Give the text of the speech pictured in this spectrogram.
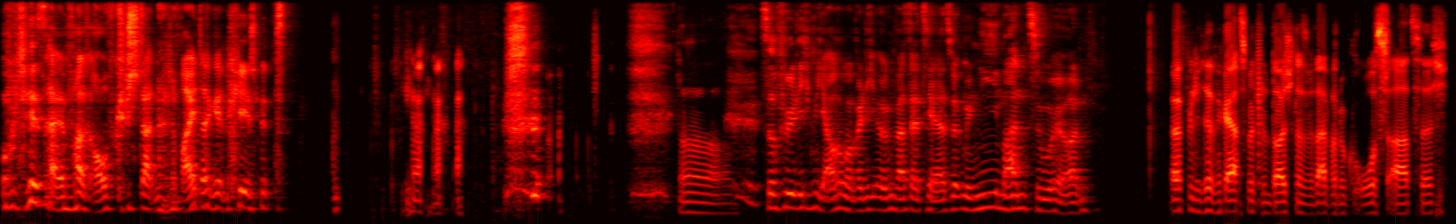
und ist einfach aufgestanden und hat weitergeredet. Oh. So fühle ich mich auch immer, wenn ich irgendwas erzähle. Als würde mir niemand zuhören. Öffentliche Verkehrsmittel in Deutschland sind einfach nur großartig.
